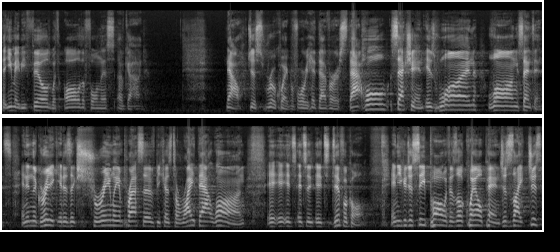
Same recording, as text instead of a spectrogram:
that you may be filled with all the fullness of God. Now, just real quick before we hit that verse, that whole section is one long sentence. And in the Greek, it is extremely impressive because to write that long, it, it's, it's, it's difficult. And you could just see Paul with his little quail pen, just like, just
